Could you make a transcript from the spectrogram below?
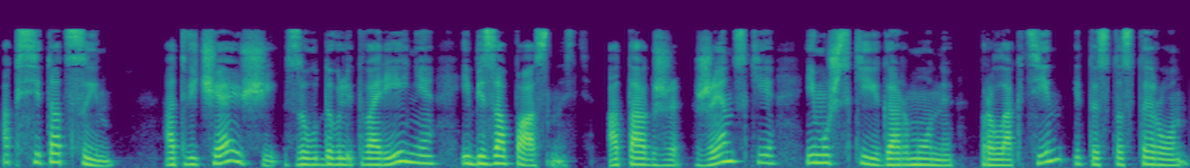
окситоцин, отвечающий за удовлетворение и безопасность, а также женские и мужские гормоны пролактин и тестостерон.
